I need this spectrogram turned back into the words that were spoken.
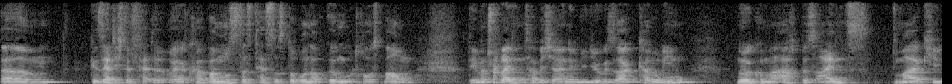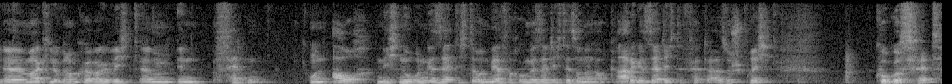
Ähm, gesättigte Fette. Euer Körper muss das Testosteron auch irgendwo draus bauen. Dementsprechend habe ich ja in dem Video gesagt, Kalorien 0,8 bis 1 mal, äh, mal Kilogramm Körpergewicht ähm, in Fetten. Und auch nicht nur ungesättigte und mehrfach ungesättigte, sondern auch gerade gesättigte Fette. Also sprich Kokosfett,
